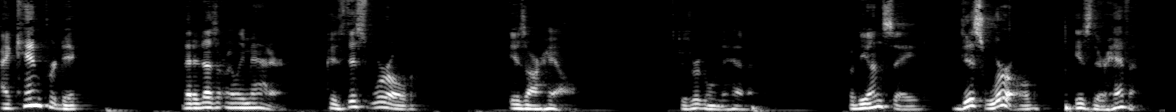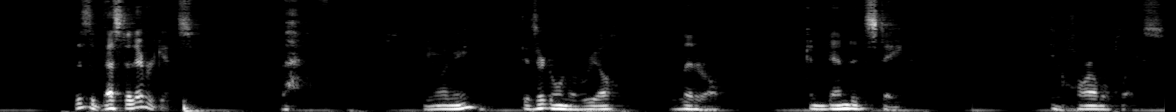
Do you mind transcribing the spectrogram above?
I can predict that it doesn't really matter because this world is our hell because we're going to heaven. For the unsaved, this world is their heaven. This is the best it ever gets. You know what I mean? Because they're going to real, literal, condemned state in a horrible place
